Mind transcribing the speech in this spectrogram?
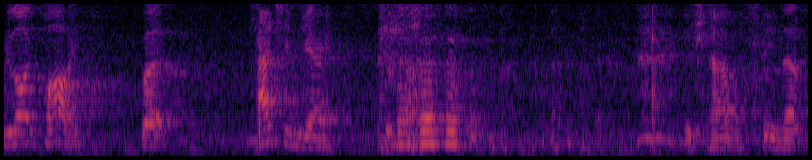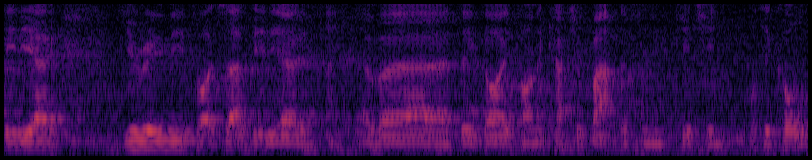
We like pie. But Catch him, Jerry. if you haven't seen that video, you really need to watch that video of uh, the guy trying to catch a bat that's in his kitchen. What's it called?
